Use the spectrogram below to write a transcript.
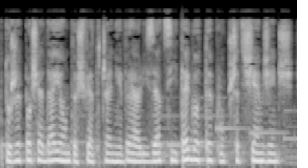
którzy posiadają doświadczenie w realizacji tego typu przedsięwzięć.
